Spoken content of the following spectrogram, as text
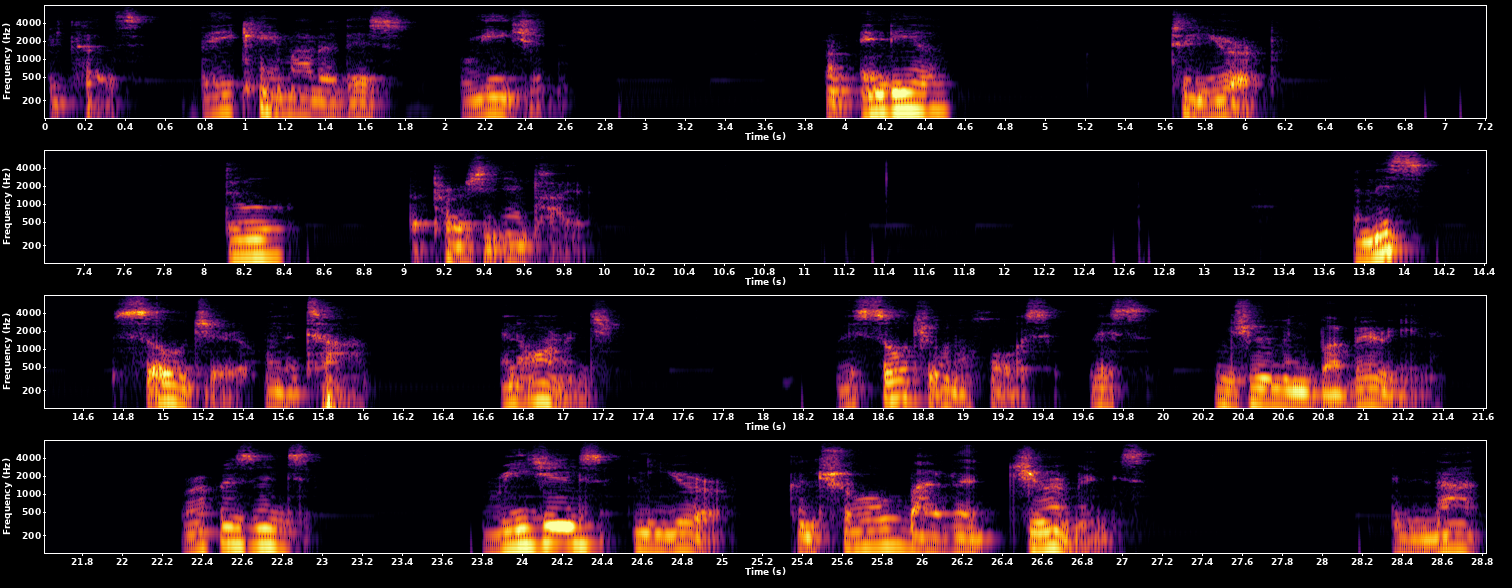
because they came out of this region from India to Europe through the Persian Empire. And this soldier on the top, an orange, this soldier on a horse, this German barbarian, represents regions in Europe controlled by the Germans and not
